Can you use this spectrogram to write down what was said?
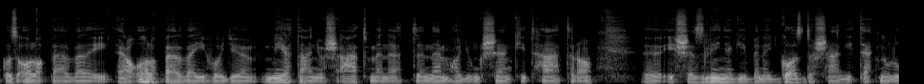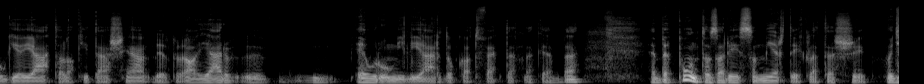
az alapelvei, alapelvei, hogy méltányos átmenet, nem hagyunk senkit hátra, és ez lényegében egy gazdasági, technológiai átalakítás jár, jár eurómilliárdokat fektetnek ebbe. Ebbe pont az a rész a mértékletesség, hogy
